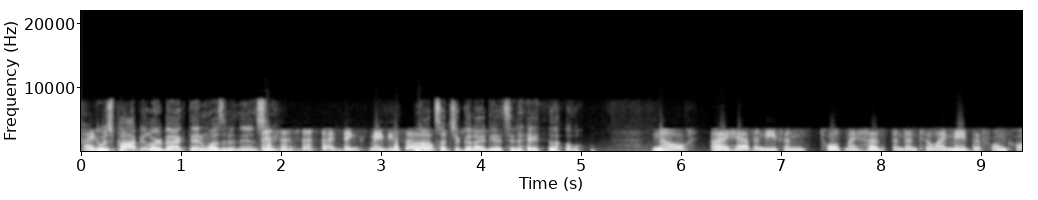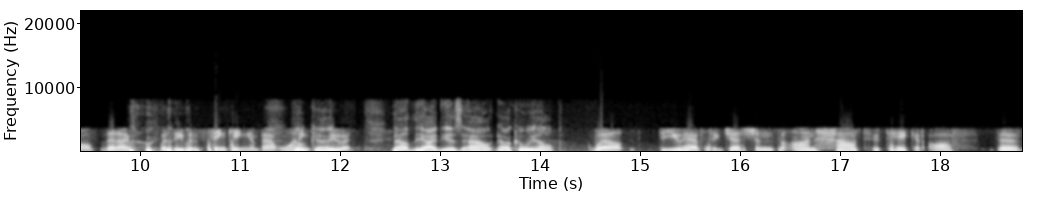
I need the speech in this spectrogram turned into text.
I, It was popular back then, wasn't it, Nancy? I think maybe so. Not such a good idea today, though. No, I haven't even told my husband until I made the phone call that I was even thinking about wanting okay. to do it. Now the idea is out. How can we help? Well, do you have suggestions on how to take it off the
